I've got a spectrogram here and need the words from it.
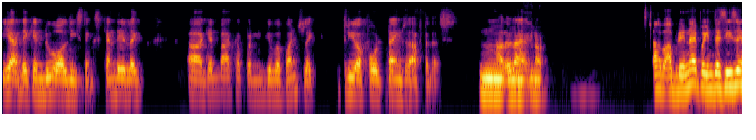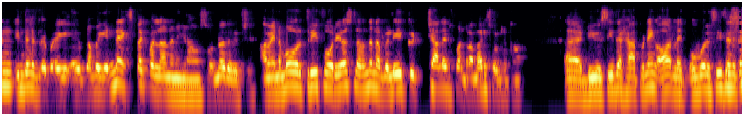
yeah they can do all these things can they like uh, get back up and give a punch like three or four times after this ம், அதுதான் ம். என்னோட அப்ப- அப்படின்னா இப்ப இந்த சீசன் இந்த நம்ம என்ன எக்ஸ்பெக்ட் பண்ணலாம்னு நினைக்கிறேன்? அவன் சொன்னதை வச்சு. அவன் என்னமோ ஒரு த்ரீ ஃபோர் இயர்ஸ்ல வந்து நம்ம லீக் சேலஞ்ச் பண்ற மாதிரி சொல்லிருக்கான். Do you see that happening? Or like ஒவ்வொரு சீசனுக்கு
